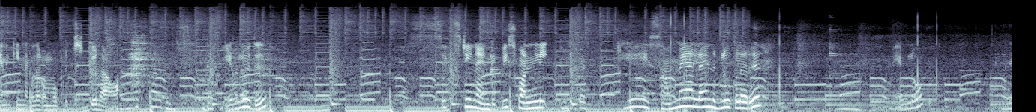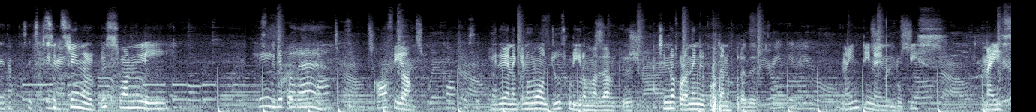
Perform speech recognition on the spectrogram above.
எனக்கு இந்த கலர் ரொம்ப பிடிச்சிருக்குடா எவ்வளோ இது? சிக்ஸ்டி நைன் ருபீஸ் ஒன்லி ஏய் செம்மையா இல்லை இந்த ப்ளூ கலரு எவ்வளோ சிக்ஸ்டீன் ருபீஸ் ஒன்லி ஏய் இங்கே பாரு. காஃபியா இது எனக்கு என்னமோ ஜூஸ் குடிக்கிற மாதிரி தான் இருக்குது சின்ன குழந்தைங்களுக்கு கொடுத்து அனுப்புறது. Ninety nine ninety nine rupees nice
